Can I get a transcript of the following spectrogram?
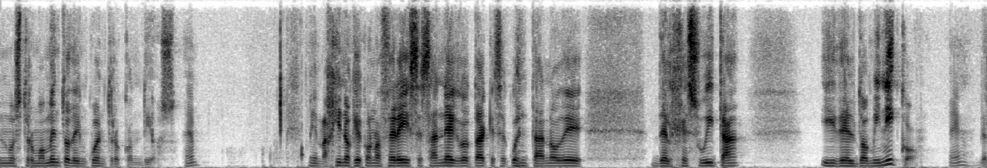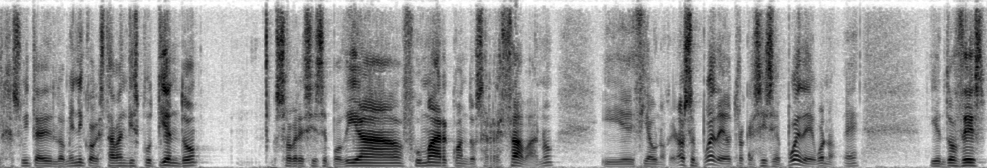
nuestro momento de encuentro con Dios. ¿eh? Me imagino que conoceréis esa anécdota que se cuenta ¿no? de, del jesuita y del dominico, del jesuita y del dominico que estaban discutiendo sobre si se podía fumar cuando se rezaba, ¿no? Y decía uno que no se puede, otro que sí se puede, bueno, ¿eh? y entonces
